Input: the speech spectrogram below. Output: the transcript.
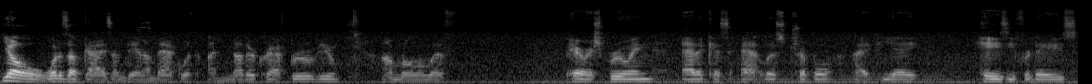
Yo, what is up guys? I'm Dan. I'm back with another craft brew review. I'm rolling with Parish Brewing Attacus Atlas Triple IPA Hazy for Days.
